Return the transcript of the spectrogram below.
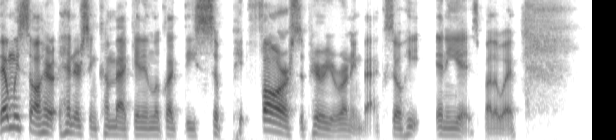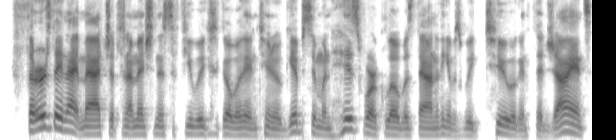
Then we saw Henderson come back in and look like the far superior running back. So he, and he is, by the way. Thursday night matchups, and I mentioned this a few weeks ago with Antonio Gibson when his workload was down. I think it was week two against the Giants.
